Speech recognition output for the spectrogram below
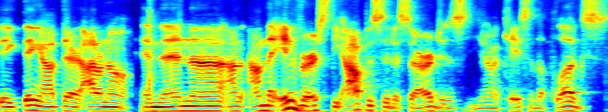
big thing out there i don't know. And then uh on, on the inverse the opposite of sarge is you know a case of the plugs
